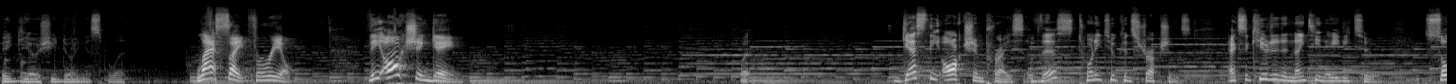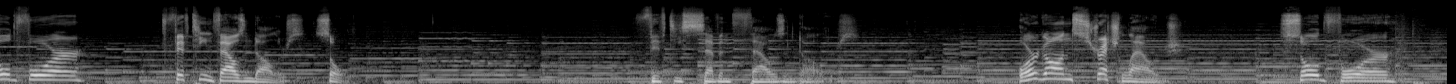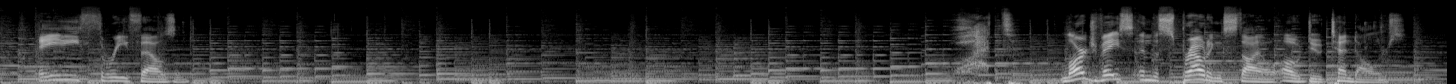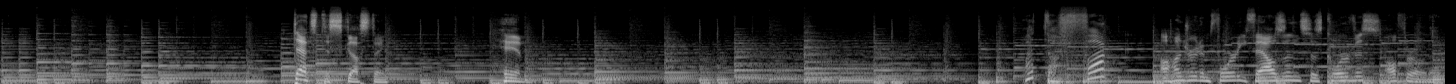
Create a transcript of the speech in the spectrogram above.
Big Yoshi doing a split. Last site, for real. The auction game. What? Guess the auction price of this 22 constructions. Executed in 1982. Sold for $15,000. Sold. $57,000. Oregon Stretch Lounge. Sold for 83,000. Large vase in the sprouting style. Oh, dude, $10. That's disgusting. Him. What the fuck? 140,000 says Corvus. I'll throw it up.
